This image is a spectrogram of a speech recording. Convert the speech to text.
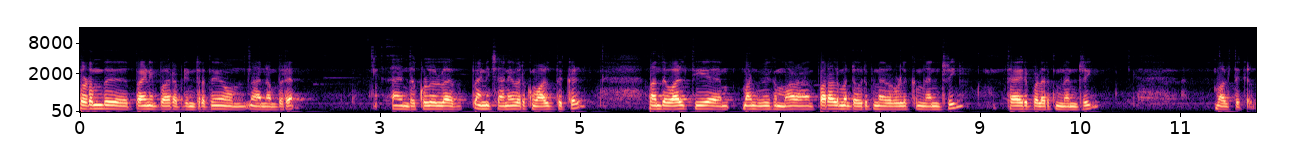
தொடர்ந்து பயணிப்பார் அப்படின்றதையும் நான் நம்புகிறேன் இந்த குழுவில் பயணித்த அனைவருக்கும் வாழ்த்துக்கள். வந்து வாழ்த்திய மாண்புமிகு பாராளுமன்ற உறுப்பினர் அவர்களுக்கும் நன்றி. தயாரிப்பாளருக்கும் நன்றி. வாழ்த்துக்கள்.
